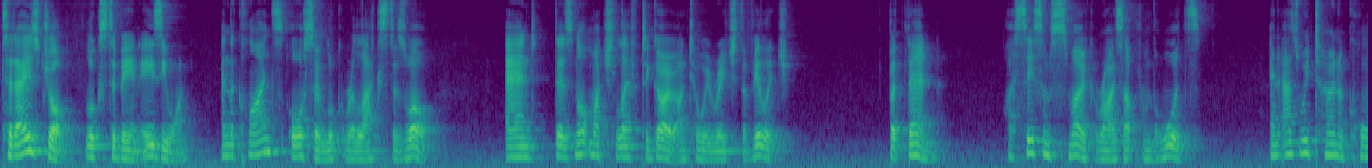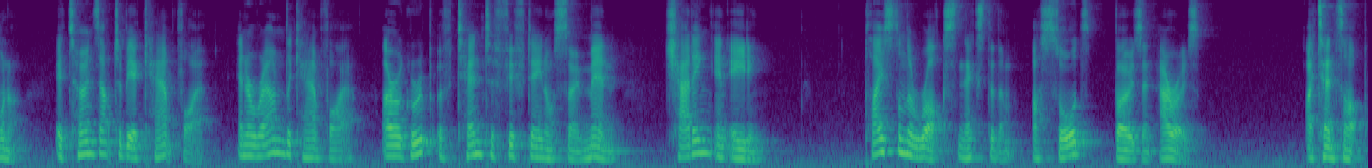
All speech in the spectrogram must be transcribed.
Today's job looks to be an easy one, and the clients also look relaxed as well. And there's not much left to go until we reach the village. But then, I see some smoke rise up from the woods, and as we turn a corner, it turns out to be a campfire, and around the campfire are a group of 10 to 15 or so men chatting and eating. Placed on the rocks next to them are swords, bows, and arrows. I tense up.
